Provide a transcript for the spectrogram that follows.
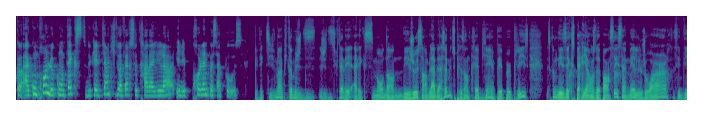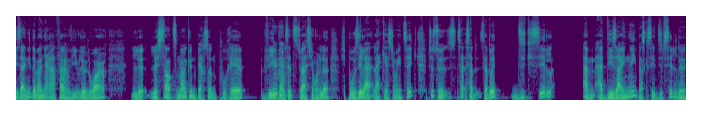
à comprendre le contexte de quelqu'un qui doit faire ce travail-là et les problèmes que ça pose. Effectivement, puis comme je, dis, discutais avec, avec, Simon dans des jeux semblables à ça, mais tu présentes très bien un Paper Please, c'est comme des expériences de pensée, ça met le joueur, c'est des années de manière à faire vivre le joueur le, sentiment qu'une personne pourrait vivre dans cette situation-là, puis poser la, question éthique. Ça, ça, doit être difficile à, designer parce que c'est difficile de,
